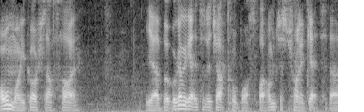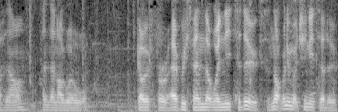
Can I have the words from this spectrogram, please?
Oh my gosh, that's high. Yeah, but we're going to get into the Jackal boss fight. I'm just trying to get to there now, and then I will go through everything that we need to do, because there's not really much you need to do.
